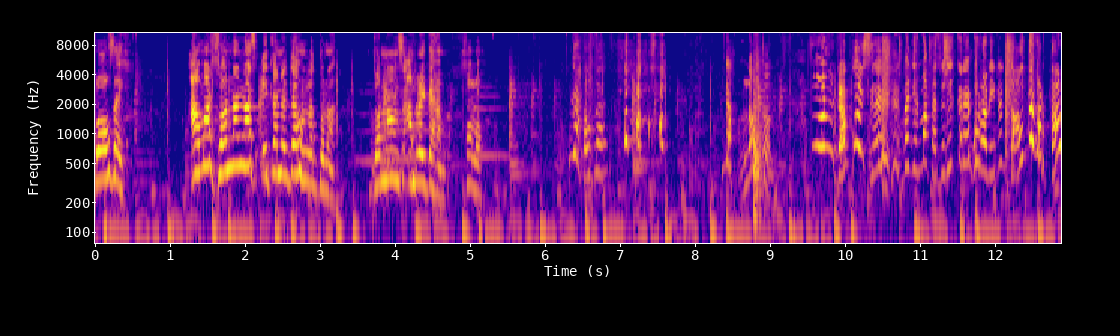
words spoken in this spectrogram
লও যাই। আমার জন্না নাচ এইখানে দেখন লাগতো না। আমরাই দেখাম। চলো। লক্ষণ মনটা কইছে বেটির মাথা যদি করে বোরানিটা জ্বালতে পারতাম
